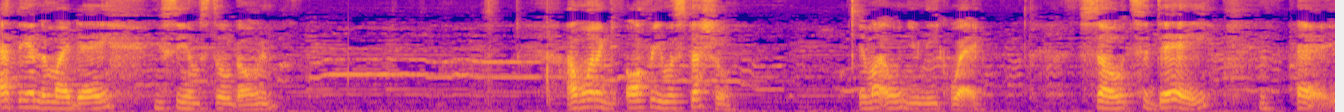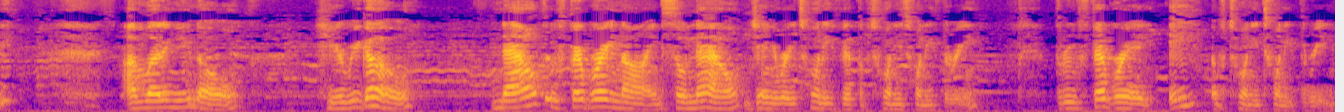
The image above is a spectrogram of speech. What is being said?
at the end of my day, you see I'm still going. I want to offer you a special in my own unique way. So today, hey, I'm letting you know, here we go. Now through February 9, so now January 25th of 2023, through February 8th of 2023,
